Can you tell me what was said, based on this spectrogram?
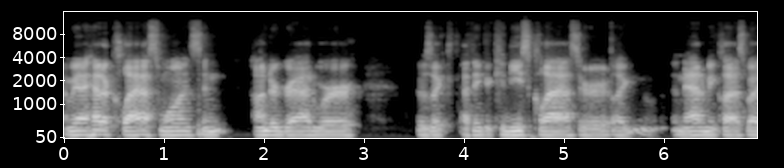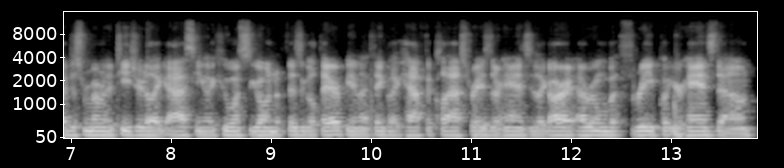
I mean, I had a class once in undergrad where it was like I think a kines class or like anatomy class, but I just remember the teacher like asking like who wants to go into physical therapy, and I think like half the class raised their hands. He's like, all right, everyone but three, put your hands down.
